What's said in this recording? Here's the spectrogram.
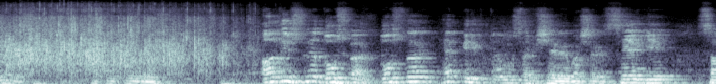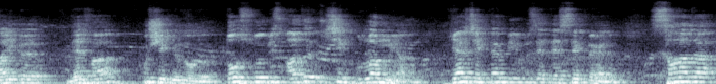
ederiz. Teşekkür ederiz. Adı üstünde dostlar. Dostlar hep birlikte olursa bir şeyler başarırız. Sevgi, saygı, vefa bu şekilde olur. Dostluğu biz adı için kullanmayalım. Gerçekten birbirimize destek verelim. Sahada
